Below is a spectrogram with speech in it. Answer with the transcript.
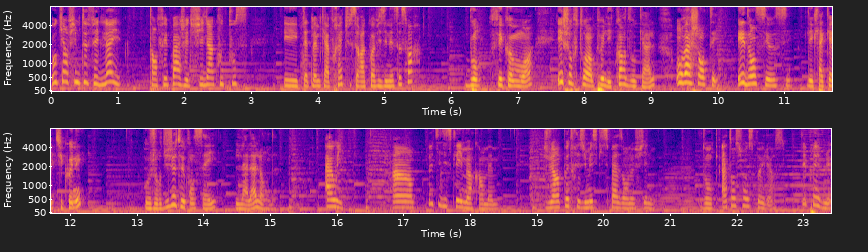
Aucun film te fait de l'œil? T'en fais pas, je vais te filer un coup de pouce. Et peut-être même qu'après, tu sauras quoi visionner ce soir? Bon, fais comme moi, échauffe-toi un peu les cordes vocales, on va chanter et danser aussi. Les claquettes, tu connais? Aujourd'hui, je te conseille La La Land. Ah oui, un petit disclaimer quand même. Je vais un peu te résumer ce qui se passe dans le film. Donc attention aux spoilers, t'es prévenu.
